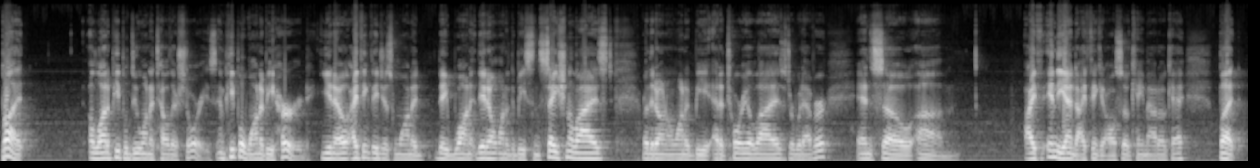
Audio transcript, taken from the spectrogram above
But a lot of people do want to tell their stories and people want to be heard you know i think they just wanted they want it they don't want it to be sensationalized or they don't want to be editorialized or whatever and so um i in the end i think it also came out okay but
